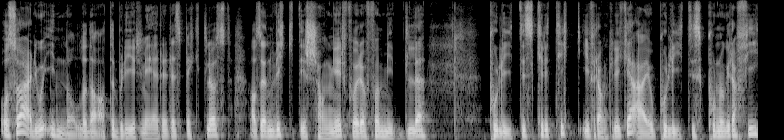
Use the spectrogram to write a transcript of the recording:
Og så er det jo innholdet, da, at det blir mer respektløst. Altså en viktig sjanger for å formidle politisk kritikk i Frankrike er jo politisk pornografi.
